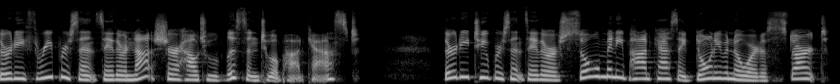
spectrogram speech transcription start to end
33% say they're not sure how to listen to a podcast. 32% say there are so many podcasts they don't even know where to start.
